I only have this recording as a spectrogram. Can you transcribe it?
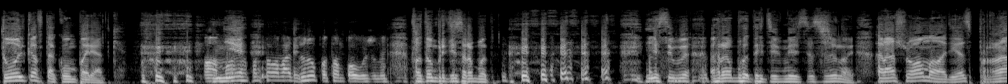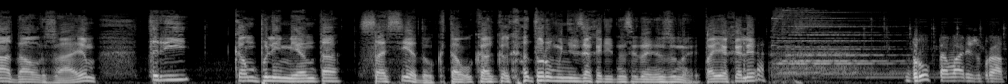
только в таком порядке. А, Не. можно поцеловать жену, потом поужинать. Потом прийти с работы. Если вы работаете вместе с женой. Хорошо, молодец. Продолжаем. Три комплимента соседу, к тому, к- к которому нельзя ходить на свидание с женой. Поехали. Друг, товарищ, брат.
